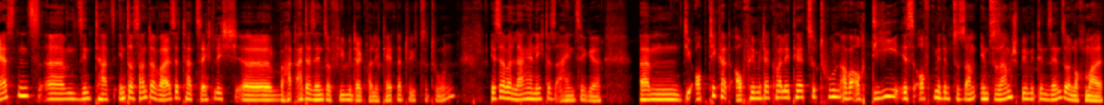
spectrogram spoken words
Erstens ähm, sind tats interessanterweise tatsächlich äh, hat hat der Sensor viel mit der Qualität natürlich zu tun, ist aber lange nicht das einzige. Ähm, die Optik hat auch viel mit der Qualität zu tun, aber auch die ist oft mit dem Zusammen im Zusammenspiel mit dem Sensor nochmal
